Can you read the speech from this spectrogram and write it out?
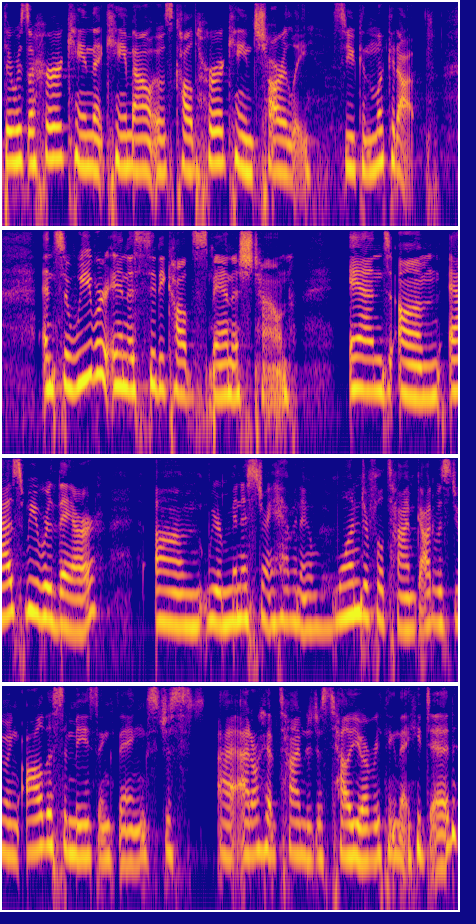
there was a hurricane that came out. It was called Hurricane Charlie, so you can look it up. And so we were in a city called Spanish Town. And um, as we were there, um, we were ministering, having a wonderful time. God was doing all this amazing things. Just, I, I don't have time to just tell you everything that He did.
